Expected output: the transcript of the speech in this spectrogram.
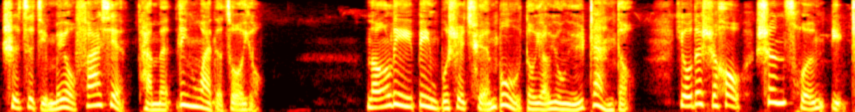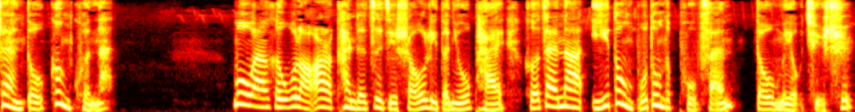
是自己没有发现他们另外的作用，能力并不是全部都要用于战斗，有的时候生存比战斗更困难。木婉和吴老二看着自己手里的牛排和在那一动不动的普凡都没有去吃，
